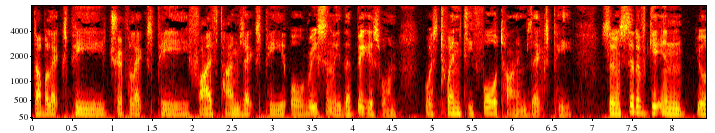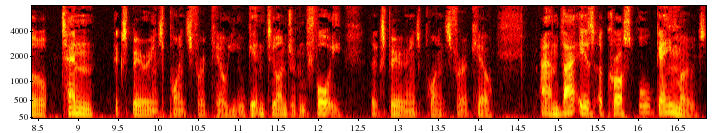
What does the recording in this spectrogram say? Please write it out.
double XP, triple XP, five times XP, or recently the biggest one was 24 times XP. So instead of getting your 10 experience points for a kill, you're getting 240 experience points for a kill. And that is across all game modes.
